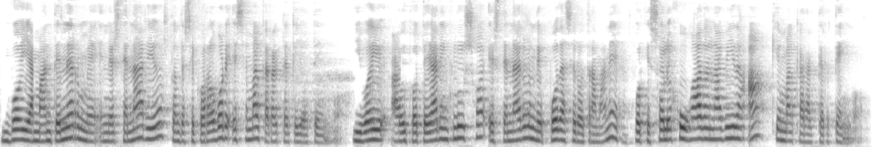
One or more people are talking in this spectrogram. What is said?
voy a mantenerme en escenarios donde se corrobore ese mal carácter que yo tengo. Y voy a boicotear incluso escenarios donde pueda ser otra manera, porque solo he jugado en la vida a qué mal carácter tengo.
